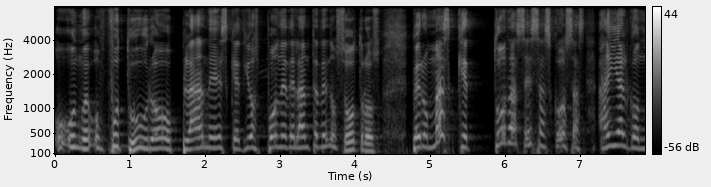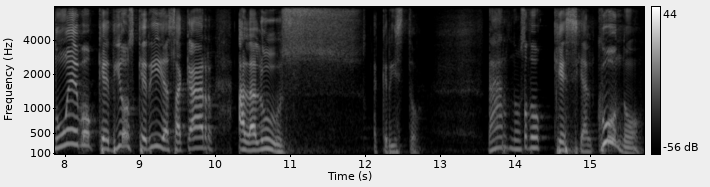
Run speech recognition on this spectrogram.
un, un futuro, planes que Dios pone delante de nosotros. Pero más que todas esas cosas, hay algo nuevo que Dios quería sacar a la luz. A Cristo. Darnos todo que si alguno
